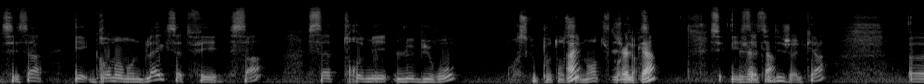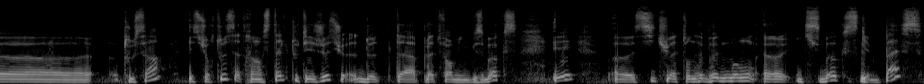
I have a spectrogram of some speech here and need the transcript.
c'est ça et grand moment de blague ça te fait ça ça te remet le bureau parce que potentiellement tu c'est pourrais déjà faire le ça C'est- et ça c'est cas. déjà le cas Euh, tout ça et surtout ça te réinstalle tous tes jeux sur- de ta plateforme Xbox et euh, si tu as ton abonnement euh, Xbox Game Pass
